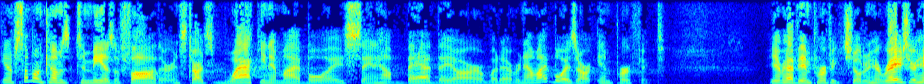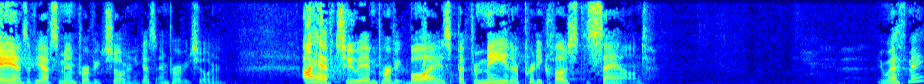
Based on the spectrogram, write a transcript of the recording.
You know, if someone comes to me as a father and starts whacking at my boys, saying how bad they are or whatever, now my boys are imperfect. You ever have imperfect children here? Raise your hands if you have some imperfect children. You got some imperfect children? I have two imperfect boys, but for me, they're pretty close to sound. You with me?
